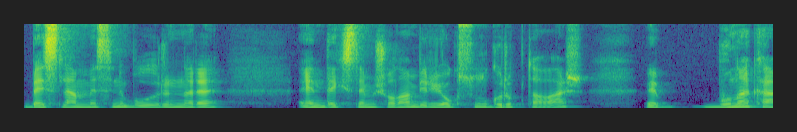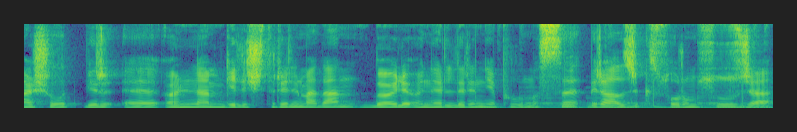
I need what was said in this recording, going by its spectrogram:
beslenmesini bu ürünlere endekslemiş olan bir yoksul grup da var. Ve buna karşılık bir e, önlem geliştirilmeden böyle önerilerin yapılması birazcık sorumsuzca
